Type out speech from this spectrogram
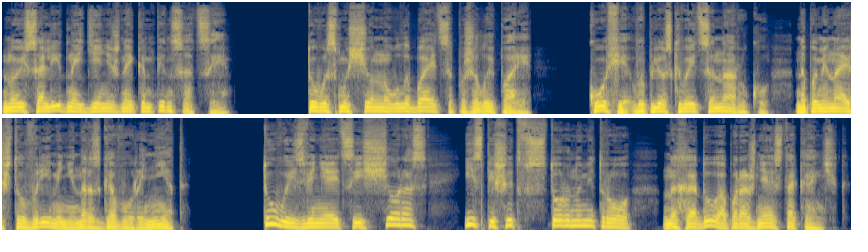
но и солидной денежной компенсации. Тува смущенно улыбается пожилой паре. Кофе выплескивается на руку, напоминая, что времени на разговоры нет. Тува извиняется еще раз и спешит в сторону метро, на ходу опорожняя стаканчик.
